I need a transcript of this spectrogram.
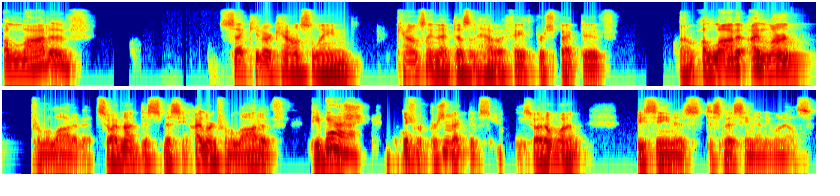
A lot of secular counseling, counseling that doesn't have a faith perspective, um, a lot of I learned from a lot of it. So I'm not dismissing. I learned from a lot of people Yeah. sh- different perspectives. So I don't want to be seen as dismissing anyone else.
